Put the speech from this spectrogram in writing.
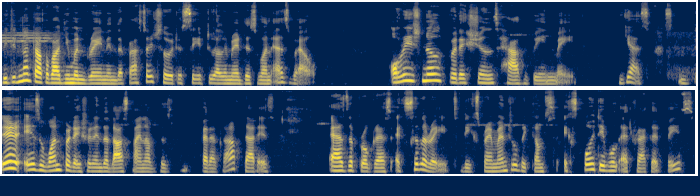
We did not talk about human brain in the passage, so it is safe to eliminate this one as well. Original predictions have been made. Yes, there is one prediction in the last line of this paragraph that is as the progress accelerates, the experimental becomes exploitable at record pace.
